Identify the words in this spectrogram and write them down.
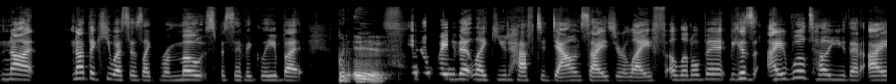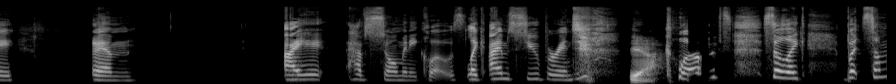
not not that Key West is like remote specifically, but But is in a way that like you'd have to downsize your life a little bit because I will tell you that I am I have so many clothes. Like I'm super into yeah. clothes. So like but some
